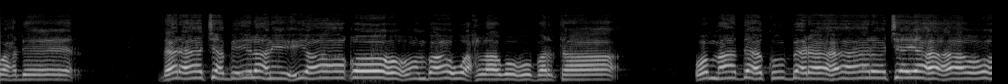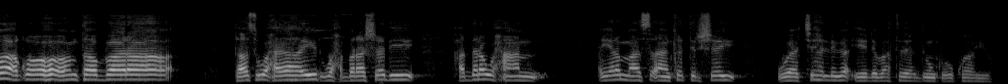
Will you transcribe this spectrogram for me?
wax dheer daraja bilan iyo aqoonba wax lagu bartaa ummada ku baraarujaya oo aqoonta bara. Taas waxay ahayd waxbarashadii. Haddana waxaan ayana maase aan ka tirshay waa jahliga iyo dhibaatada adduunka uu ku hayo.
